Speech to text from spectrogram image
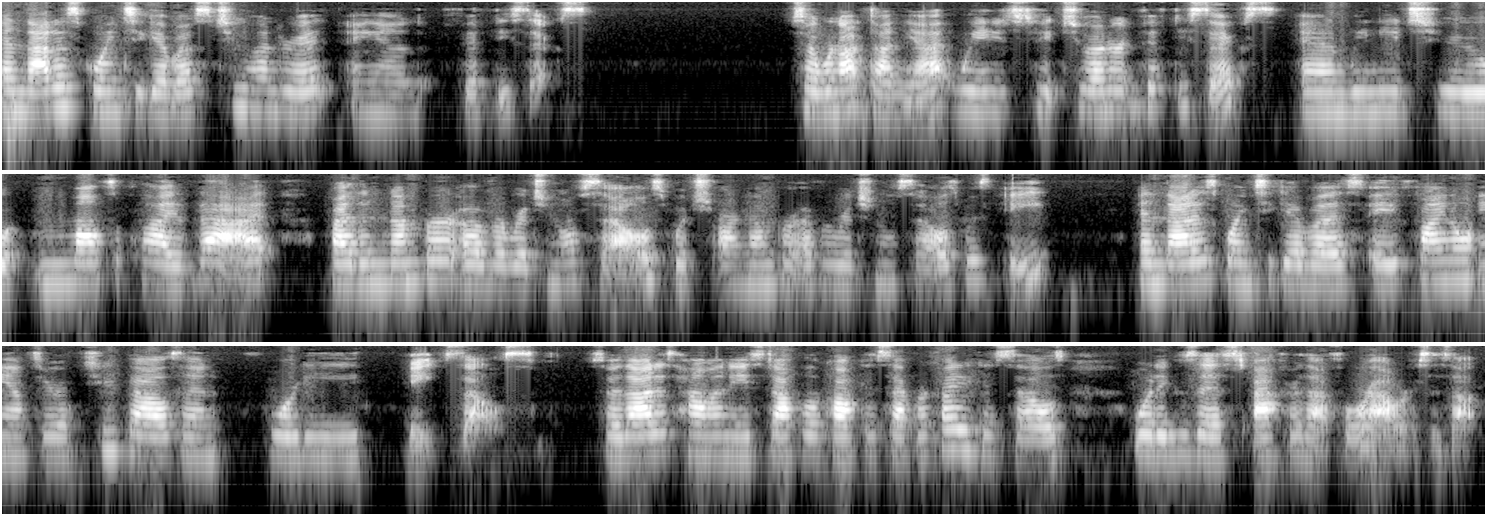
and that is going to give us 256. So we're not done yet. We need to take 256 and we need to multiply that by the number of original cells, which our number of original cells was 8, and that is going to give us a final answer of 2048 cells. So that is how many Staphylococcus saprophyticus cells would exist after that four hours is up.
